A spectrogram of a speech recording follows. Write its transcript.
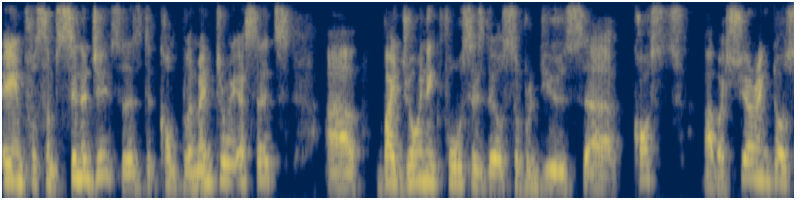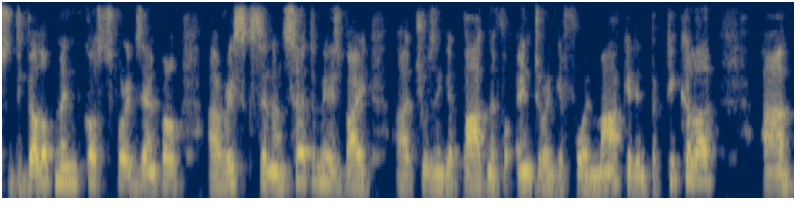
aim for some synergy. So that's the complementary assets. Uh, by joining forces, they also reduce uh, costs uh, by sharing those development costs, for example, uh, risks and uncertainties by uh, choosing a partner for entering a foreign market in particular. Um,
